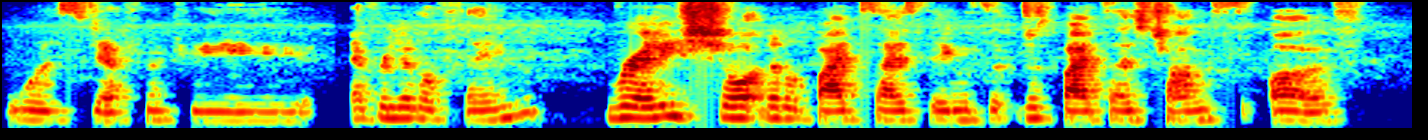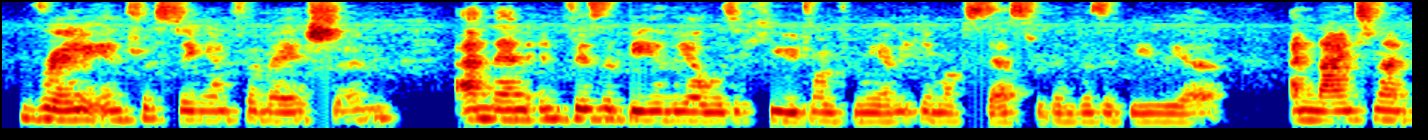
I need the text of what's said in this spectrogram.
was definitely every little thing. Really short little bite-sized things, just bite-sized chunks of really interesting information and then Invisibilia was a huge one for me. I became obsessed with Invisibilia and 99%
